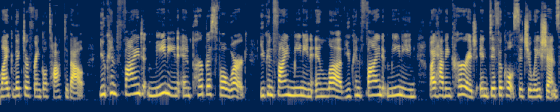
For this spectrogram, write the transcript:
like Viktor Frankl talked about. You can find meaning in purposeful work. You can find meaning in love. You can find meaning by having courage in difficult situations.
